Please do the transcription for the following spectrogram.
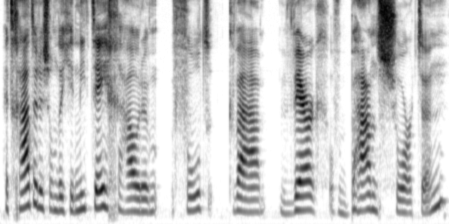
Het gaat er dus om dat je niet tegengehouden voelt qua werk- of baansoorten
